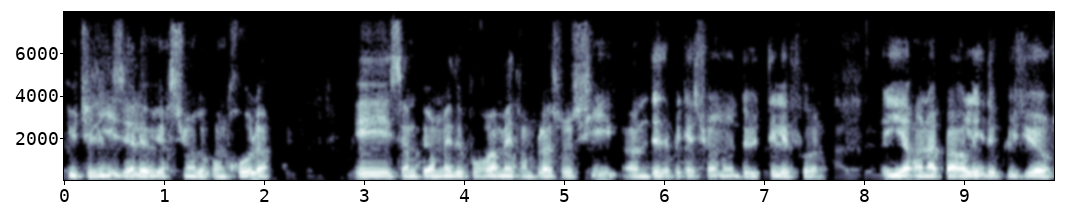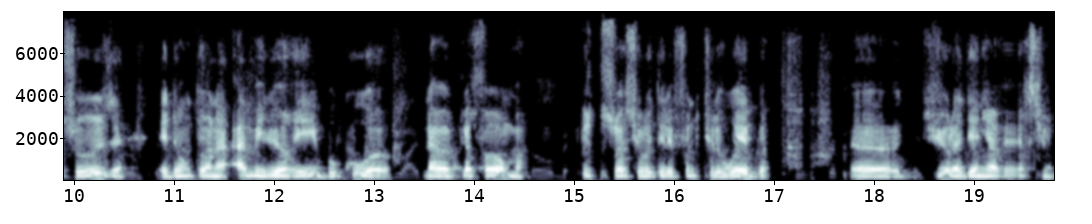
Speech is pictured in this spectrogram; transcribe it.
qui utilise la version de contrôle et ça nous permet de pouvoir mettre en place aussi euh, des applications de téléphone. hier, on a parlé de plusieurs choses et donc on a amélioré beaucoup la plateforme, que ce soit sur le téléphone, sur le web, euh, sur la dernière version.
